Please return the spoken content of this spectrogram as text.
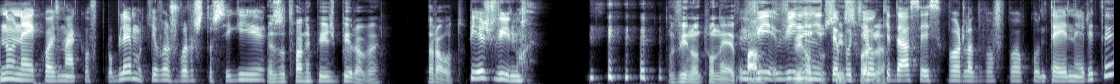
Но не е кой знае какъв проблем, отиваш, връщаш си ги, Е, затова не пиеш бира, бе. Работа. пиеш вино. Виното не е фан, Ви, винените бутилки, да, се изхвърлят в, в контейнерите.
